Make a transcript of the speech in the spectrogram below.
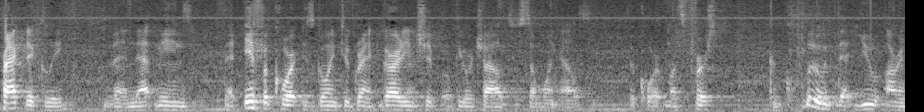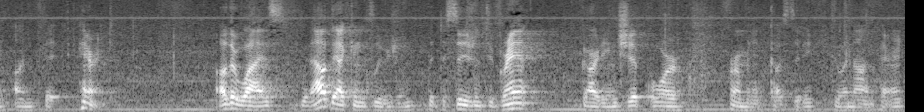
Practically, then, that means that if a court is going to grant guardianship of your child to someone else, the court must first conclude that you are an unfit parent. Otherwise, without that conclusion, the decision to grant guardianship or permanent custody to a non parent,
